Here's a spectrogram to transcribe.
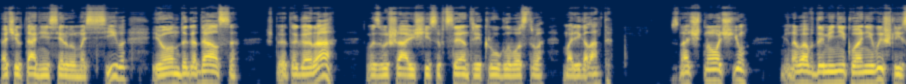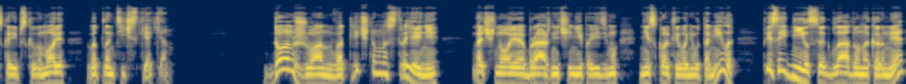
очертания серого массива, и он догадался, что это гора, возвышающаяся в центре круглого острова Мари-Галанте. Значит, ночью, миновав Доминику, они вышли из Карибского моря в Атлантический океан. Дон Жуан в отличном настроении, ночное бражничание, по-видимому, нисколько его не утомило, присоединился к Бладу на корме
